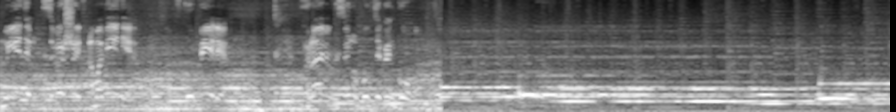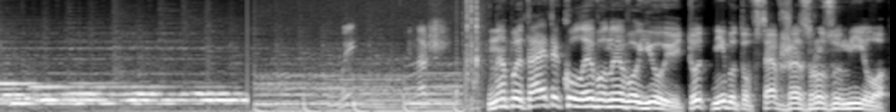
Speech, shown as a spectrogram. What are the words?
мы едем совершить омовение в Купеле, в храме в населенном пункте Конькова. Мы и наш Не питайте, коли вони воюють. Тут нібито все вже зрозуміло.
